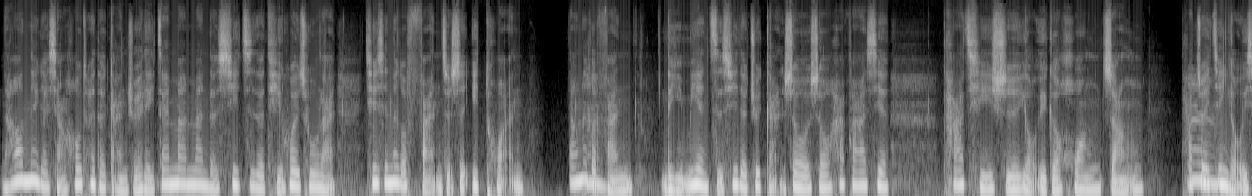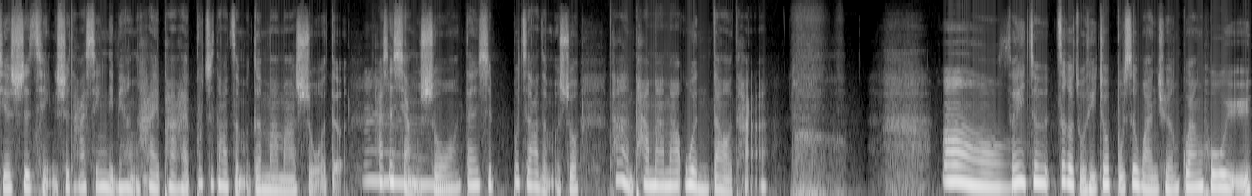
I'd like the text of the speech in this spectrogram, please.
然后那个想后退的感觉里，再慢慢的细致的体会出来，其实那个烦只是一团。当那个烦里面仔细的去感受的时候，他发现他其实有一个慌张。他最近有一些事情是他心里面很害怕，还不知道怎么跟妈妈说的。他是想说，但是不知道怎么说。他很怕妈妈问到他。嗯，所以就这个主题就不是完全关乎于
